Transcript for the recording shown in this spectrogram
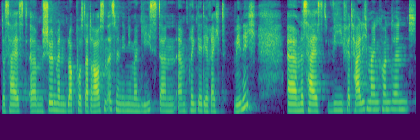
Das heißt, ähm, schön, wenn ein Blogpost da draußen ist, wenn den niemand liest, dann ähm, bringt er dir recht wenig. Ähm, das heißt, wie verteile ich meinen Content?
